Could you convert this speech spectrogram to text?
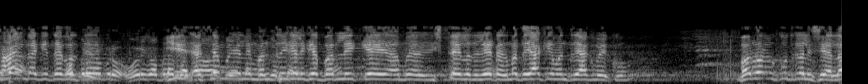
ಸಾಯಂತಾಗಿ ತಗೊಳ್ತೇವೆ ಈ ಅಸೆಂಬ್ಲಿಯಲ್ಲಿ ಮಂತ್ರಿಗಳಿಗೆ ಬರ್ಲಿಕ್ಕೆ ಇಷ್ಟ ಇಲ್ಲದ ಲೇಟ್ ಆಗಿದೆ ಮತ್ತೆ ಯಾಕೆ ಮಂತ್ರಿ ಆಗಬೇಕು? ಬರುವಾಗ ಕೂತ್ಕಳಿಸಿ ಅಲ್ಲ?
